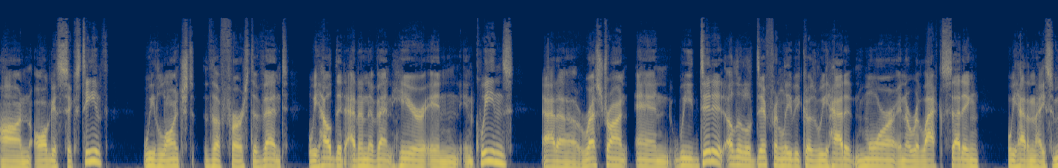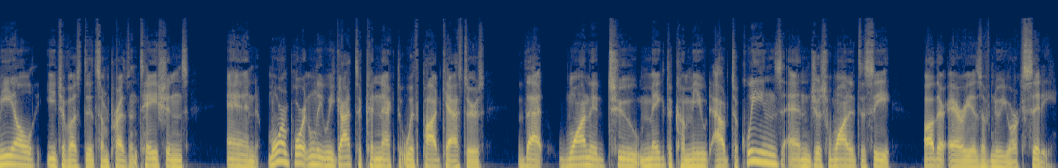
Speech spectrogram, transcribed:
on August 16th, we launched the first event. We held it at an event here in, in Queens at a restaurant. And we did it a little differently because we had it more in a relaxed setting. We had a nice meal. Each of us did some presentations. And more importantly, we got to connect with podcasters that wanted to make the commute out to Queens and just wanted to see other areas of New York City.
